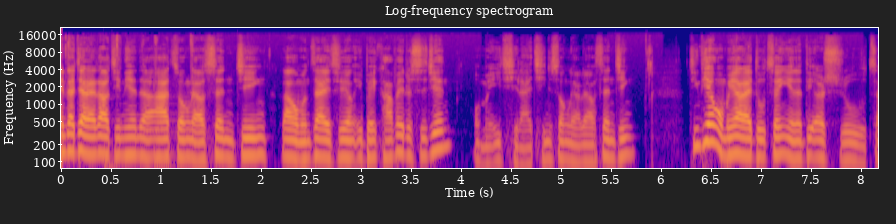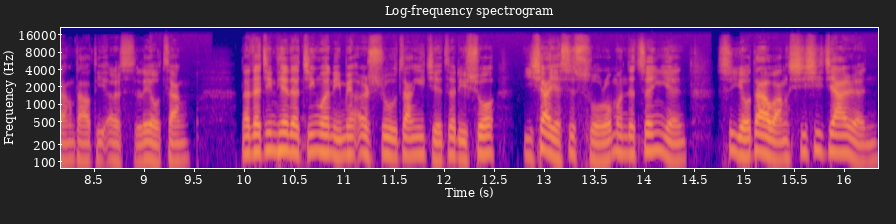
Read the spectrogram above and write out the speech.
迎大家来到今天的阿忠聊圣经，让我们再一次用一杯咖啡的时间，我们一起来轻松聊聊圣经。今天我们要来读箴言的第二十五章到第二十六章。那在今天的经文里面，二十五章一节这里说，以下也是所罗门的箴言，是犹大王西西家人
